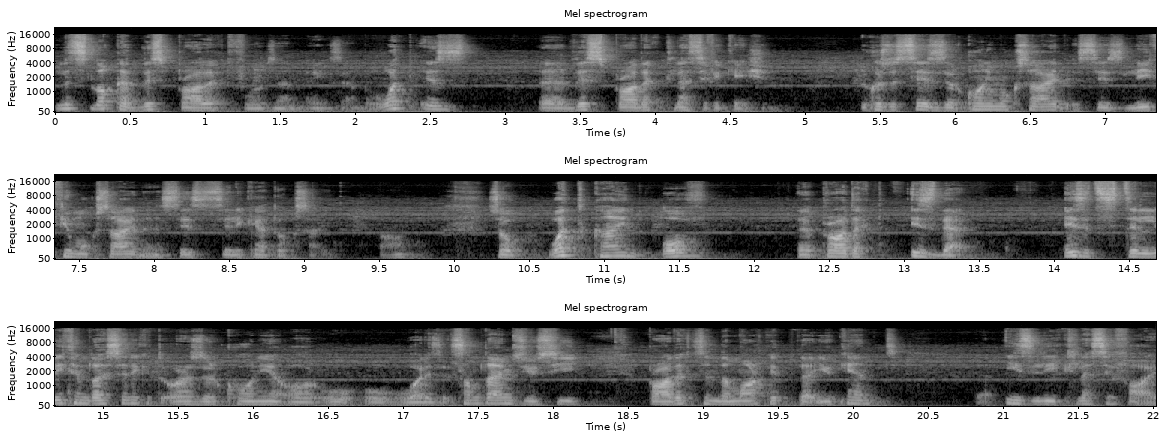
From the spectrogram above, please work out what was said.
let's look at this product for example. example. What is uh, this product classification? Because it says zirconium oxide, it says lithium oxide, and it says silicate oxide. Uh, so what kind of uh, product is that? Is it still lithium disilicate or zirconia or, or, or what is it? Sometimes you see products in the market that you can't easily classify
